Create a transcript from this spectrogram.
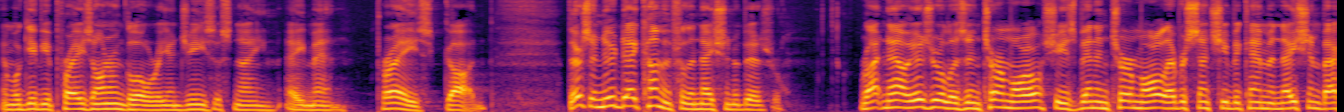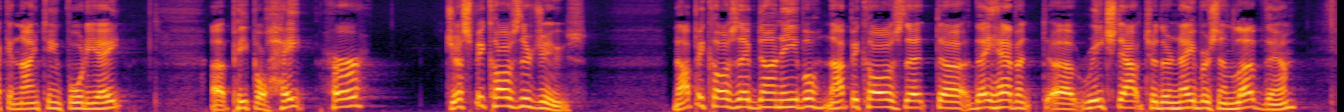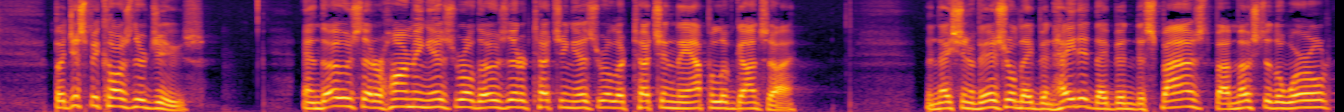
And we'll give you praise, honor, and glory in Jesus' name. Amen. Praise God. There's a new day coming for the nation of Israel. Right now, Israel is in turmoil. She's been in turmoil ever since she became a nation back in 1948. Uh, people hate her just because they're Jews. Not because they've done evil, not because that uh, they haven't uh, reached out to their neighbors and loved them, but just because they're Jews. And those that are harming Israel, those that are touching Israel, are touching the apple of God's eye. The nation of Israel, they've been hated, they've been despised by most of the world.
